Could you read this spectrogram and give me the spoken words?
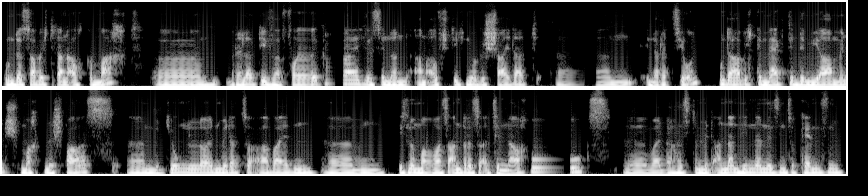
Und das habe ich dann auch gemacht, äh, relativ erfolgreich. Wir sind dann am Aufstieg nur gescheitert äh, in der Ration. Und da habe ich gemerkt in dem Jahr, Mensch, macht mir Spaß, äh, mit jungen Leuten wieder zu arbeiten. Ähm, ist nochmal was anderes als im Nachwuchs, äh, weil da hast du mit anderen Hindernissen zu kämpfen.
